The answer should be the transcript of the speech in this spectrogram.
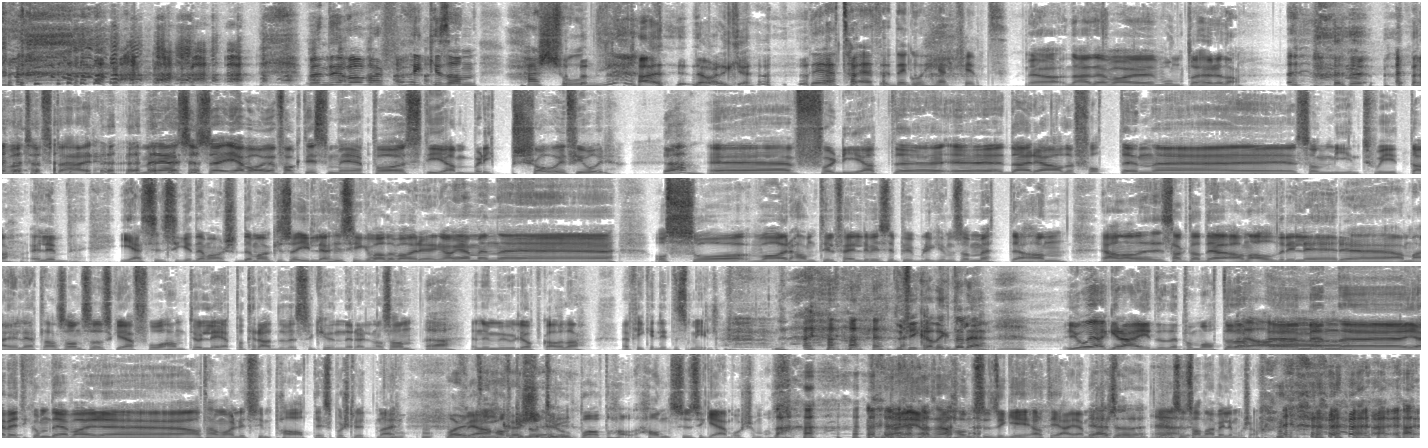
Men det var i hvert fall ikke sånn personlig. Nei, det var det ikke. Det, tar jeg- det går helt fint. Ja, nei, det var vondt å høre, da. Det var tøft, det her. Men jeg, synes, jeg var jo faktisk med på Stian Blipp-show i fjor. Ja. Eh, fordi at eh, der jeg hadde fått en eh, sånn mean tweet da Eller jeg synes ikke det var, så- det var ikke så ille, jeg husker ikke hva det var engang. Men, eh, og så var han tilfeldigvis i publikum, så møtte jeg han ja, Han hadde sagt at jeg, han aldri ler eh, av meg, eller et eller annet sånt, så skulle jeg få han til å le på 30 sekunder. eller noe sånt Ja. En umulig oppgave, da. Jeg fikk et lite smil. Du fikk han ikke til det? Jo, jeg greide det på en måte, da. Ja, ja, ja. Eh, men uh, jeg vet ikke om det var uh, at han var litt sympatisk på slutten her. Var det For jeg har ikke noe tro på at han, han syns ikke jeg er morsom. Altså. Nei, altså, han syns ikke at jeg er morsom. Jeg. Jeg syns han er veldig morsom.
